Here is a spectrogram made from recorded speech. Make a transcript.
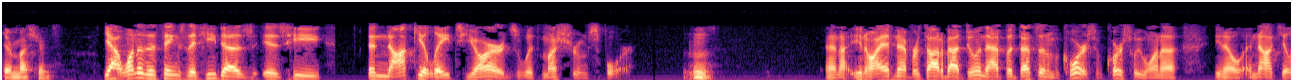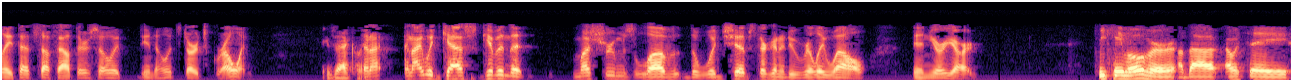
their mushrooms. Yeah, one of the things that he does is he inoculates yards with mushroom spore. Hmm. And I, you know, I had never thought about doing that, but that's an of course, of course, we want to, you know, inoculate that stuff out there so it, you know, it starts growing. Exactly. And I and I would guess, given that mushrooms love the wood chips, they're going to do really well in your yard. He came over about I would say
